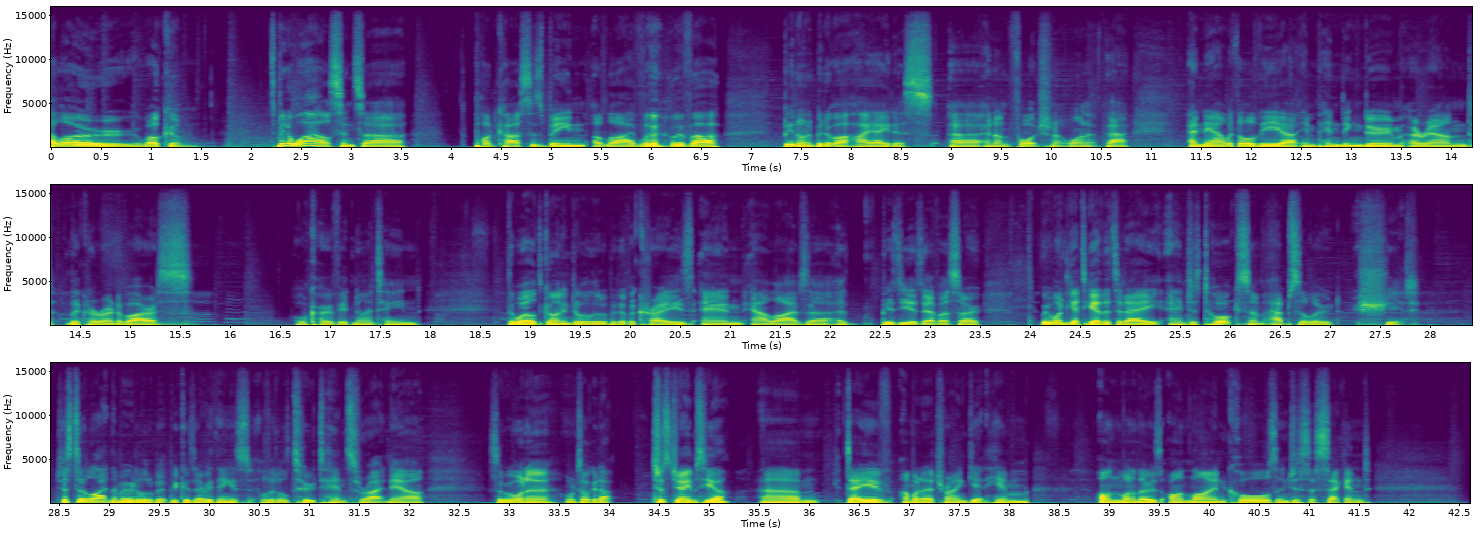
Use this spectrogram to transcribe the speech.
Hello, welcome. It's been a while since uh, the podcast has been alive. We've uh, been on a bit of a hiatus, uh, an unfortunate one at that. And now, with all the uh, impending doom around the coronavirus or COVID 19, the world's gone into a little bit of a craze and our lives are as busy as ever. So, we wanted to get together today and just talk some absolute shit just to lighten the mood a little bit because everything is a little too tense right now. So we want to want to talk it up. Just James here. Um, Dave, I'm gonna try and get him on one of those online calls in just a second.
